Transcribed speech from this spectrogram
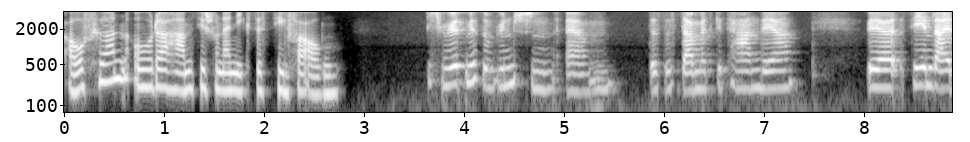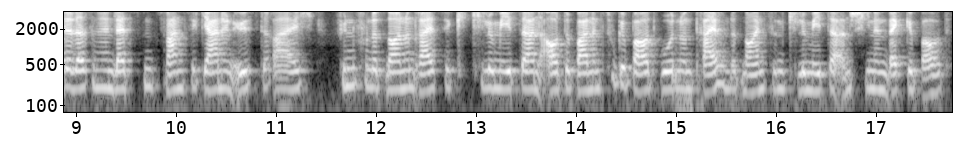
aufhören oder haben Sie schon ein nächstes Ziel vor Augen? Ich würde mir so wünschen, ähm, dass es damit getan wäre. Wir sehen leider, dass in den letzten 20 Jahren in Österreich 539 Kilometer an Autobahnen zugebaut wurden und 319 Kilometer an Schienen weggebaut.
